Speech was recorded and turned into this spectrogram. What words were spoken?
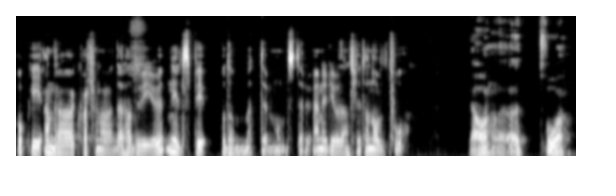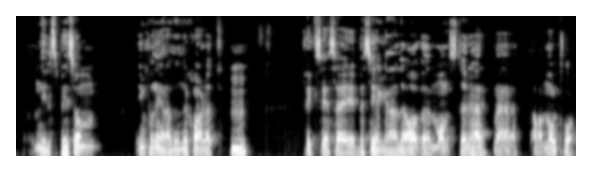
Och i andra kvartsfinalen där hade vi ju Nilsby och de mötte Monster Energy och den slutade 0-2. Ja, eh, två Nilsby som imponerade under kvalet. Mm. fick se sig besegrade av Monster här med ja, 0-2.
